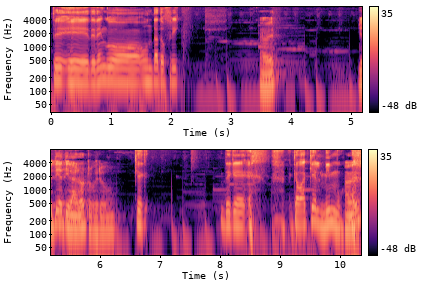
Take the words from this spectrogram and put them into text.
Te, eh, te tengo un dato freak. A ver. Yo te iba a tirar otro, pero. Que, de que, capaz que el mismo. A ver.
